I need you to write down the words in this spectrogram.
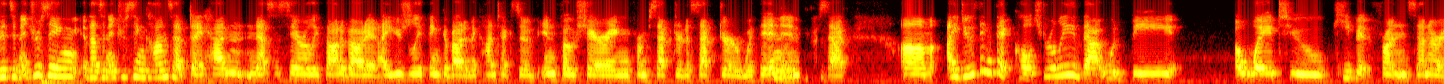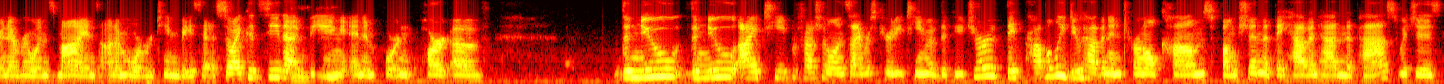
it's an interesting that's an interesting concept. I hadn't necessarily thought about it. I usually think about it in the context of info sharing from sector to sector within mm-hmm. infosec. Um, i do think that culturally that would be a way to keep it front and center in everyone's minds on a more routine basis. So I could see that mm-hmm. being an important part of the new the new IT professional and cybersecurity team of the future. They probably do have an internal comms function that they haven't had in the past, which is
